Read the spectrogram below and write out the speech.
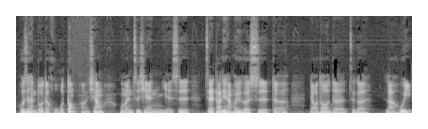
或是很多的活动啊，像我们之前也是在大店长会客室的聊到的这个拉会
